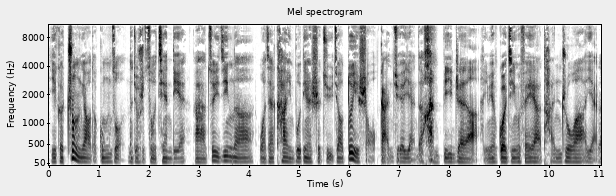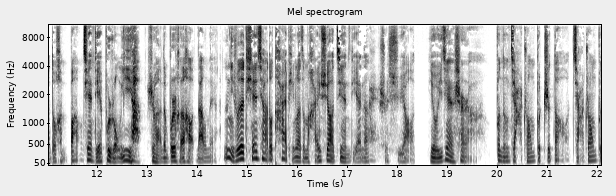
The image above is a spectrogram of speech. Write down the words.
一个重要的工作，那就是做间谍啊。最近呢，我在看一部电视剧叫《对手》，感觉演得很逼真啊，里面郭京飞啊、谭卓啊演的都很棒。间谍不容易啊，是吧？那不是很好当的呀。那你说，这天下都太平了，怎么还需要间谍呢？哎，是需要的。有一件事儿啊。不能假装不知道，假装不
